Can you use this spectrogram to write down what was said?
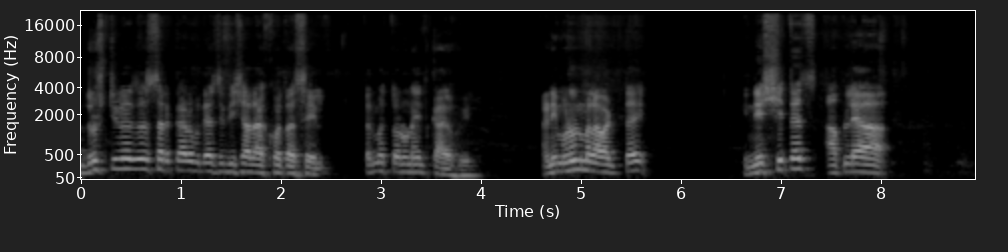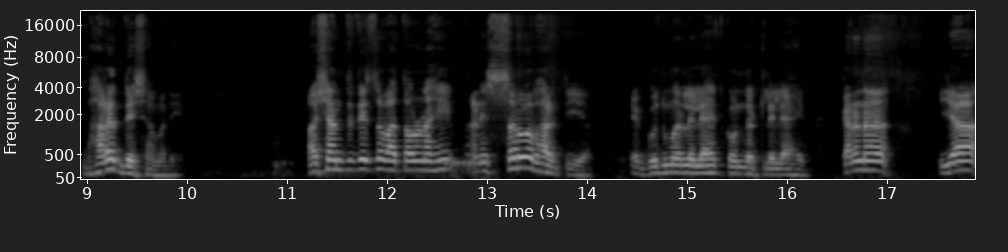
दृष्टीनं जर सरकार उद्याची दिशा दाखवत असेल तर मग तरुणाईत काय होईल? आणि म्हणून मला वाटतं की निश्चितच आपल्या भारत देशामध्ये अशांततेचं वातावरण आहे आणि सर्व भारतीय हे गुदमरलेले आहेत कोंदटलेले आहेत. कारण या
